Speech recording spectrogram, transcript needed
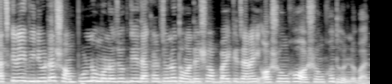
আজকের এই ভিডিওটা সম্পূর্ণ মনোযোগ দিয়ে দেখার জন্য তোমাদের সবাইকে জানাই অসংখ্য অসংখ্য ধন্যবাদ।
